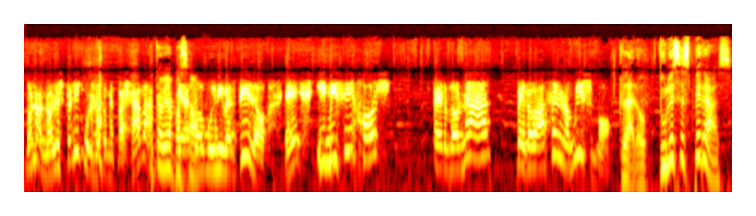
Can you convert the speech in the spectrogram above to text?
Bueno, no las películas, lo que me pasaba. Lo que había que Era pasado. todo muy divertido. ¿eh? Y mis hijos, perdonar, pero hacen lo mismo. Claro. ¿Tú les esperas?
